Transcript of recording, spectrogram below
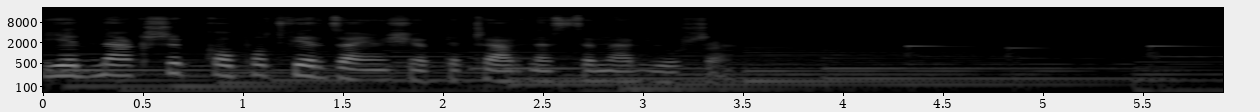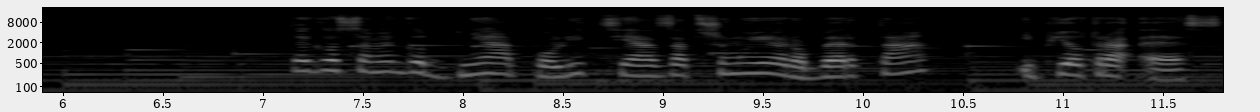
jednak szybko potwierdzają się te czarne scenariusze. Tego samego dnia policja zatrzymuje Roberta i Piotra S.,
